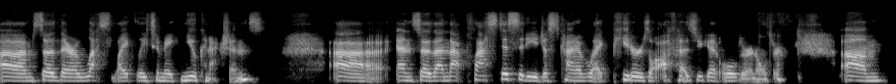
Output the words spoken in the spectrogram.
Um, so they're less likely to make new connections uh, and so then that plasticity just kind of like peters off as you get older and older. Um,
